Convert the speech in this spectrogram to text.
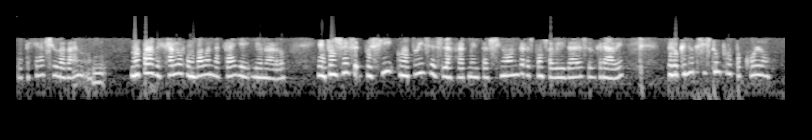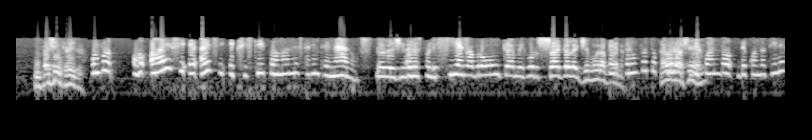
proteger al ciudadano, mm. no para dejarlo rumbado en la calle, Leonardo. Entonces, pues sí, como tú dices, la fragmentación de responsabilidades es grave, pero que no existe un protocolo. Me parece increíble. Un o, hay, hay existir, pero no han de estar entrenados. No, decir, o los policías. Una bronca, mejor sácala y que se muera pero, pero un protocolo de, ¿eh? cuando, de cuando tienes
